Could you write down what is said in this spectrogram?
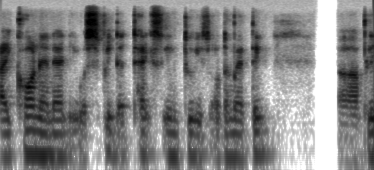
icon and then it will split the text into its automatic uh, place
